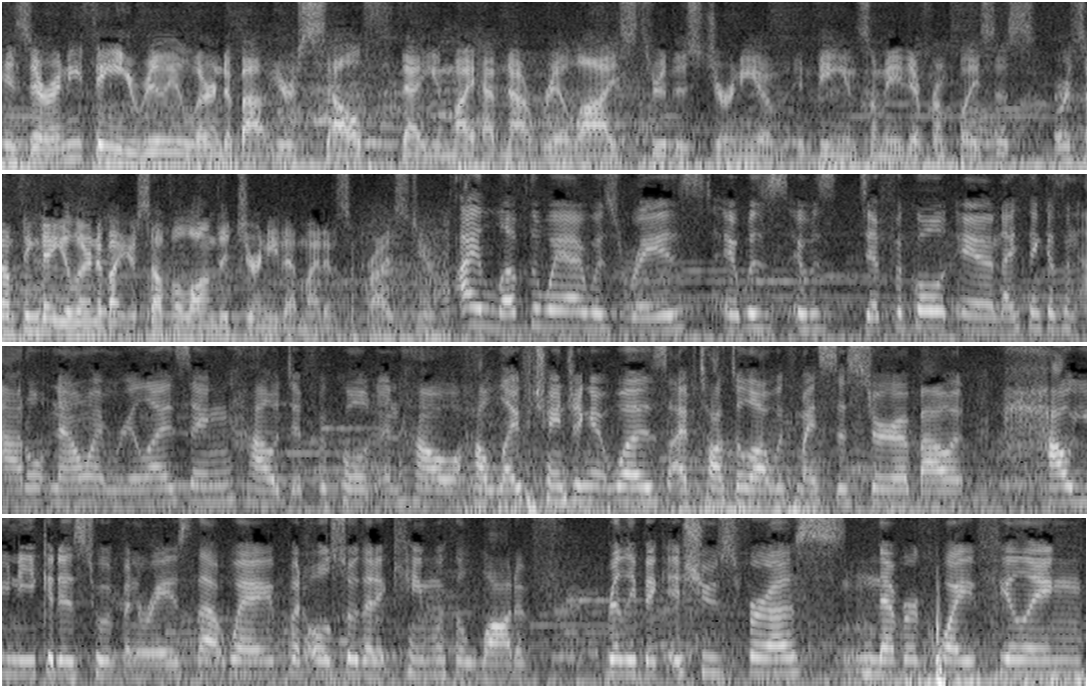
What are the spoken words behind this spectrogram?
Is there anything you really learned about yourself that you might have not realized through this journey of being in so many different places? Or something that you learned about yourself along the journey that might have surprised you? I love the way I was raised. It was it was difficult and I think as an adult now I'm realizing how difficult and how how life-changing it was. I've talked a lot with my sister about how unique it is to have been raised that way, but also that it came with a lot of really big issues for us, never quite feeling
